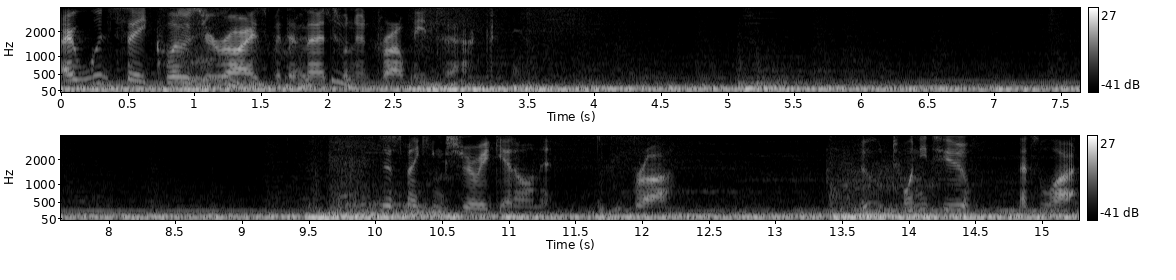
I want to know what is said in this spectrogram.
I would say close your eyes, but then that's when it'd probably attack. Just making sure we get on it. Bruh. Ooh, 22. That's a lot.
